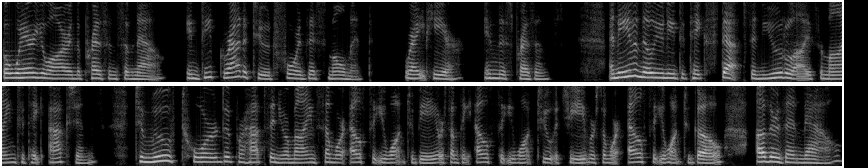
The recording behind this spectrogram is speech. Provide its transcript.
but where you are in the presence of now, in deep gratitude for this moment, right here in this presence. And even though you need to take steps and utilize the mind to take actions, to move toward perhaps in your mind somewhere else that you want to be, or something else that you want to achieve, or somewhere else that you want to go, other than now,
